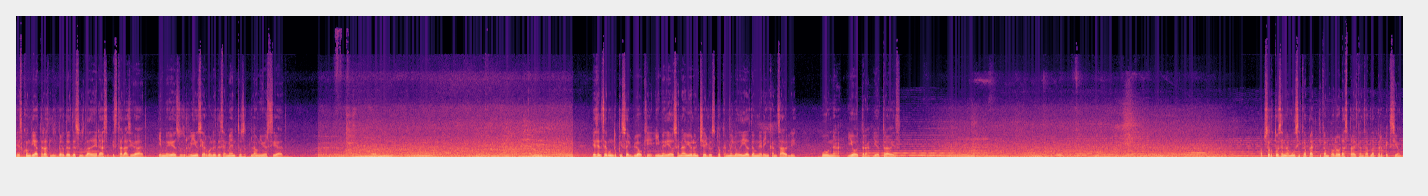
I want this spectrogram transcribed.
Escondida tras los verdes de sus laderas está la ciudad, y en medio de sus ríos y árboles de cementos, la universidad. Es el segundo piso del bloque y media docena de violonchelos tocan melodías de manera incansable, una y otra y otra vez. Absortos en la música, practican por horas para alcanzar la perfección.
